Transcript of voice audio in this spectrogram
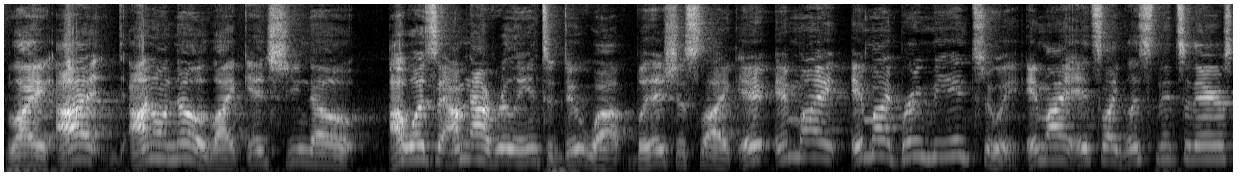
Like I, I don't know. Like it's you know. I wasn't. I'm not really into doo wop, but it's just like it, it. might. It might bring me into it. It might. It's like listening to theirs,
